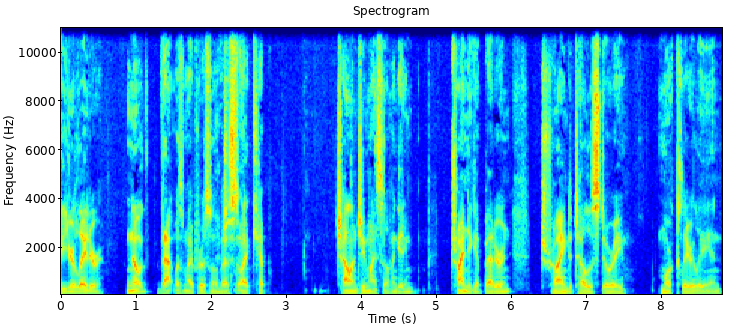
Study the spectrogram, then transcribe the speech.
a year later, no, that was my personal best. So I kept challenging myself and getting, trying to get better and trying to tell the story more clearly. And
